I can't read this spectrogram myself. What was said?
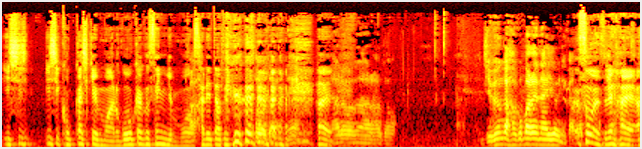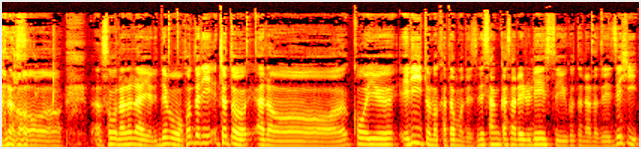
医師、医師国家試験もあの合格宣言もされたという。そうだよね。はい。なるほど、なるほど。自分が運ばれないように頑張。そうですね、はい。あのー、そうならないように。でも本当にちょっと、あのー、こういうエリートの方もですね、参加されるレースということなので、ぜひ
